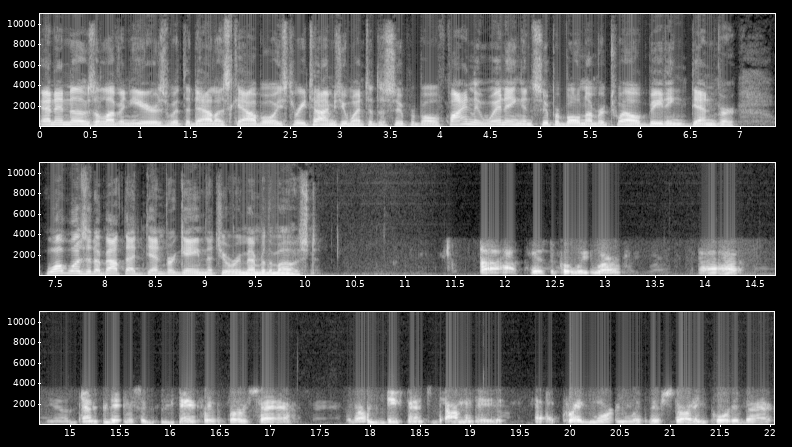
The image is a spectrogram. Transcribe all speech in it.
And in those 11 years with the Dallas Cowboys, three times you went to the Super Bowl, finally winning in Super Bowl number 12, beating Denver. What was it about that Denver game that you'll remember the most? Uh, how physical we were. Uh, you know, Denver gave us a good game for the first half, but our defense dominated. Uh, Craig Morton was their starting quarterback.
